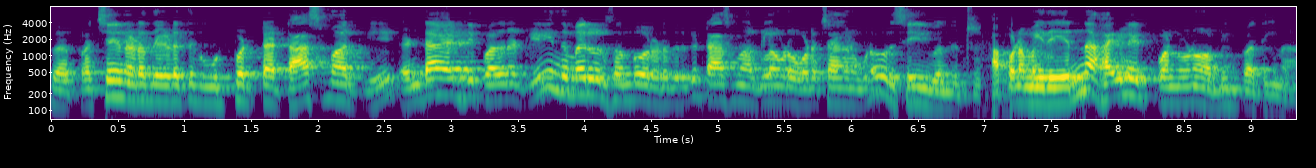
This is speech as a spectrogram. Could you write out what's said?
ப- பிரச்சனை நடந்த இடத்துக்கு உட்பட்ட டாஸ்மார்க்கில் ரெண்டாயிரத்தி பதினெட்டுலயும் இந்த மாதிரி ஒரு சம்பவம் நடந்திருக்கு. டாஸ்மார்க்லாம் கூட உடைச்சாங்கன்னு கூட ஒரு செய்தி வந்துட்டு அப்போ அப்ப நம்ம இதை என்ன ஹைலைட் பண்ணணும் அப்படின்னு பார்த்தீங்கன்னா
